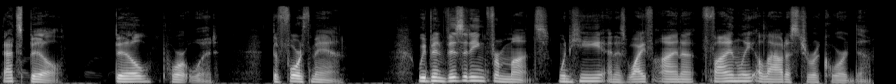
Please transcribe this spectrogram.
That's Bill. Bill Portwood, the fourth man. We'd been visiting for months when he and his wife Ina finally allowed us to record them.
